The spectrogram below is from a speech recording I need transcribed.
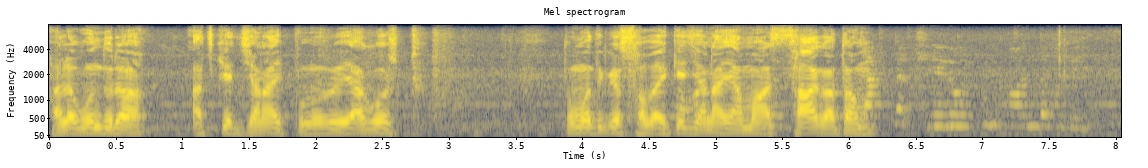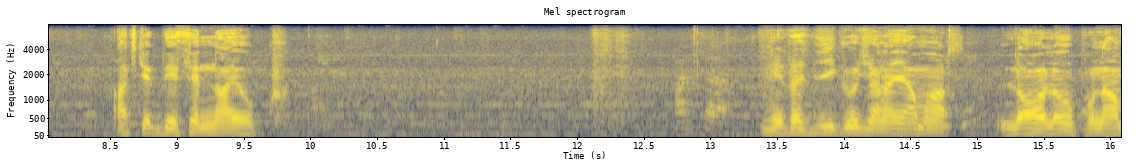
হ্যালো বন্ধুরা, আজকে জানাই পনেরোই আগস্ট। তোমাদেরকে সবাইকে জানাই আমার স্বাগতম। আজকে দেশের নায়ক নেতাজিকেও জানাই আমার লহ লহ প্রণাম।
